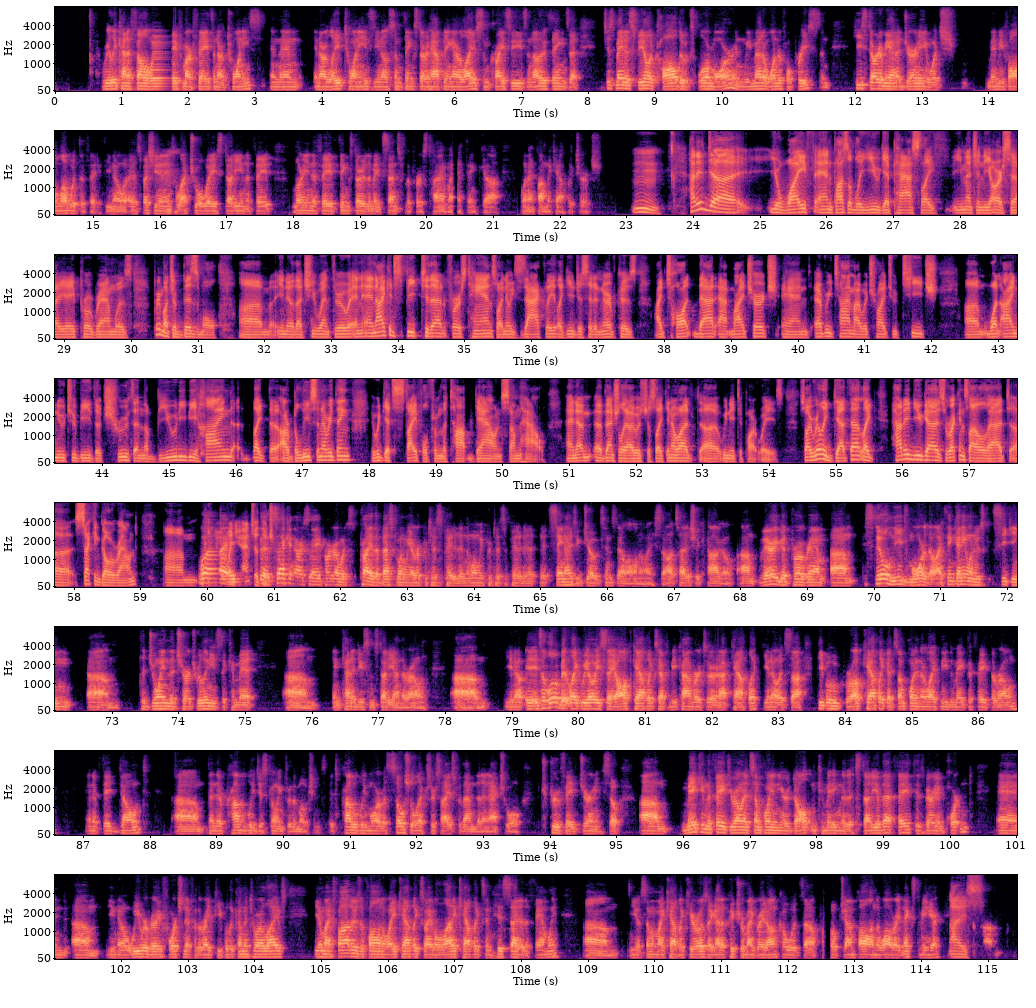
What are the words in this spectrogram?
really kind of fell away from our faith in our 20s, and then in our late 20s, you know, some things started happening in our life, some crises and other things that just made us feel a call to explore more. And we met a wonderful priest, and he started me on a journey which made me fall in love with the faith. You know, especially in an intellectual way, studying the faith, learning the faith, things started to make sense for the first time. I think uh, when I found the Catholic Church. Mm. How did uh, your wife and possibly you get past like you mentioned the RCIA program was pretty much abysmal, um, you know, that she went through. And, and I could speak to that firsthand. So I know exactly, like you just hit a nerve because I taught that at my church. And every time I would try to teach um, what I knew to be the truth and the beauty behind like the, our beliefs and everything, it would get stifled from the top down somehow. And um, eventually I was just like, you know what, uh, we need to part ways. So I really get that. Like, how did you guys reconcile that uh, second go around? Um, well, when you entered the, the second RCIA program was probably the best one we ever participated in. The one we participated at, at St. Isaac Jogues, Hinsdale, Illinois, so outside of Chicago. Um, very good program. Um, still needs more though. I think anyone who's seeking um, to join the church really needs to commit um, and kind of do some study on their own. Um, you know, it's a little bit like we always say all Catholics have to be converts or not Catholic. You know, it's uh, people who grow up Catholic at some point in their life need to make their faith their own. And if they don't, um, then they're probably just going through the motions. It's probably more of a social exercise for them than an actual true faith journey. So um, making the faith your own at some point in your adult and committing to the study of that faith is very important. And, um, you know, we were very fortunate for the right people to come into our lives. You know, my father's a fallen away Catholic, so I have a lot of Catholics in his side of the family. Um, you know, some of my Catholic heroes, I got a picture of my great uncle with uh, Pope John Paul on the wall right next to me here. Nice.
